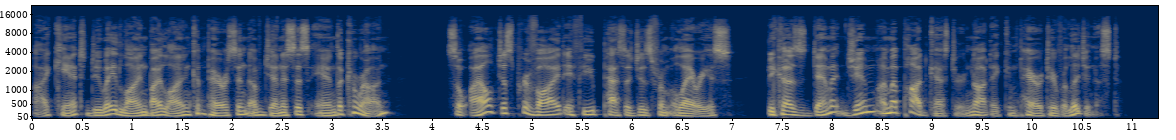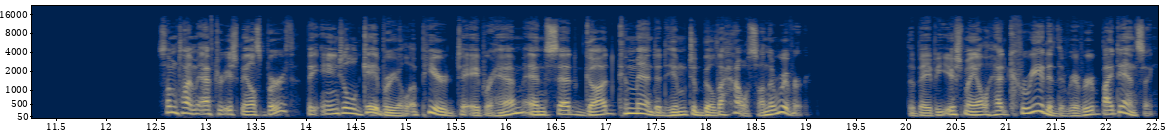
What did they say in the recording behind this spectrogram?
I can't do a line by line comparison of Genesis and the Quran, so I'll just provide a few passages from Olearius, because damn it, Jim, I'm a podcaster, not a comparative religionist. Sometime after Ishmael's birth, the angel Gabriel appeared to Abraham and said God commanded him to build a house on the river. The baby Ishmael had created the river by dancing.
